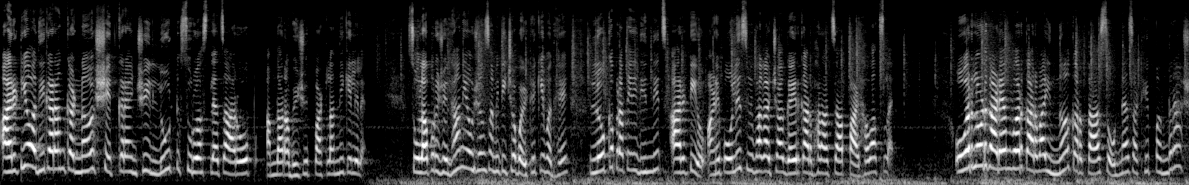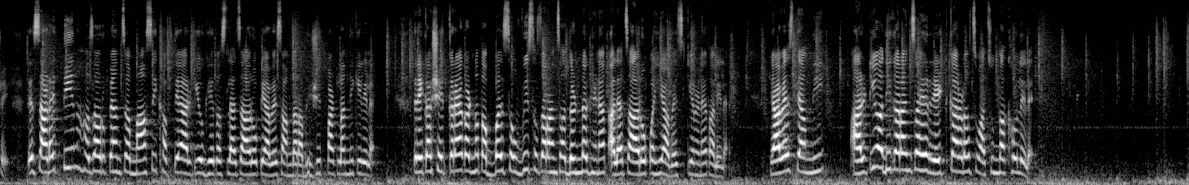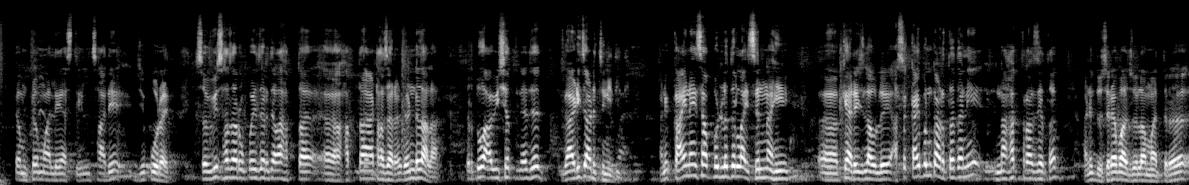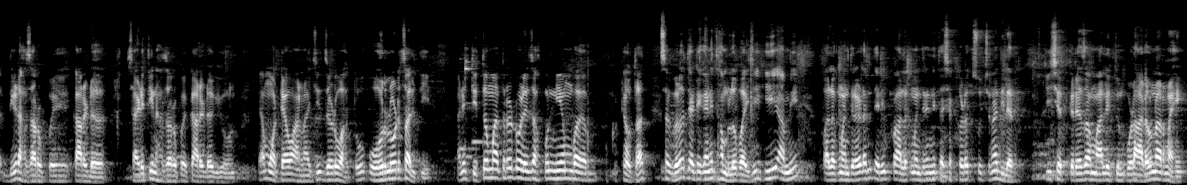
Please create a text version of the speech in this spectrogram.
RTO अधिकाऱ्यांकडनं शेतकऱ्यांची लूट सुरू असल्याचा आरोप आमदार अभिजित पाटलांनी केलेला आहे. सोलापूर जिल्हा नियोजन समितीच्या बैठकीमध्ये लोकप्रतिनिधींनीच आरटीओ आणि पोलीस विभागाच्या गैरकारभाराचा पाढा वाचलाय. ओव्हरलोड गाड्यांवर कारवाई न करता सोडण्यासाठी पंधराशे ते साडेतीन हजार रुपयांचं मासिक हप्ते आरटीओ घेत असल्याचा आरोप यावेळेस आमदार अभिजित पाटलांनी केलेला आहे. तर एका शेतकऱ्याकडनं तब्बल सव्वीस हजारांचा दंड घेण्यात आल्याचा आरोपही यावेळेस करण्यात आलेला आहे. यावेळेस त्यांनी आर टी ओ अधिकाऱ्यांचं हे रेट कार्डच वाचून दाखवलेलं आहे. टमटम आले असतील साधे जे पोरं आहेत सव्वीस हजार रुपये जर त्याला हप्ता हप्ता आठ हजार दंड झाला तर तो आयुष्यात त्याच्या गाडीच अडचणी देते आणि काय नाही सापडलं तर लायसन नाही कॅरेज लावलं आहे असं काय पण काढतात आणि नाहक त्रास देतात. आणि दुसऱ्या बाजूला मात्र दीड हजार रुपये कार्ड साडेतीन हजार रुपये कार्ड घेऊन या मोठ्या वाहनाची जड वाहतूक ओव्हरलोड चालती. आणि तिथं मात्र डोळे झाकून नियम ब- ठेवतात. सगळं त्या ठिकाणी थांबलं पाहिजे. ही आम्ही पालकमंत्र्याकडे आणि तरी पालकमंत्र्यांनी तशा कडक सूचना दिल्यात की शेतकऱ्याचा माल इथून पुढे अडवणार नाही.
